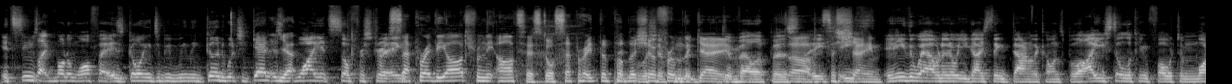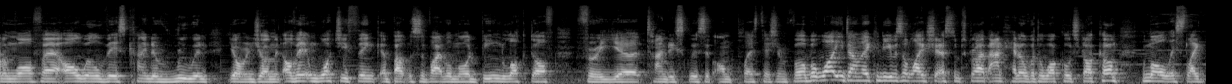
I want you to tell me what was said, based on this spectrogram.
it seems like Modern Warfare is going to be really good, which again is Yeah. why it's so frustrating. Separate the art from the artist, or separate the publisher, from, the, game. Developers. Oh, it's a Eith- shame. Either way, I want to know what you guys think down in the comments below. Are you still looking forward to Modern Warfare, or will this kind of ruin your enjoyment of it? And what do you think about the survival mode being locked off for a year, timed exclusive on PlayStation 4? But while you're down there, can you give us a like, share, subscribe, and head over to whatculture.com for more lists like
